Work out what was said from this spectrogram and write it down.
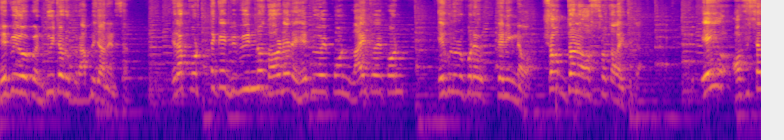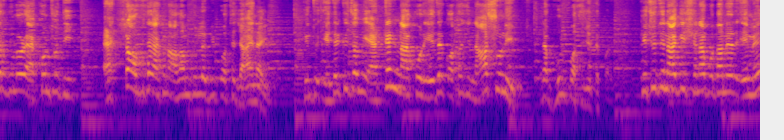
হেভি ওয়েপন দুইটার উপরে। আপনি জানেন স্যার এরা প্রত্যেকে বিভিন্ন ধরনের হেভি ওয়েপন লাইট ওয়েপন এগুলোর উপরে ট্রেনিং নেওয়া। সব ধরনের অস্ত্র চালাইতে চান এই অফিসারগুলোর এখন যদি একটা অফিসার এখন আলহামদুলিল্লাহ বিপথে যায় নাই, কিন্তু এদেরকে যদি আমি অ্যাটেন্ড না করি, এদের কথা যদি না শুনি, এরা ভুল পথে যেতে পারে। কিছুদিন আগে সেনাপ্রধানের M A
